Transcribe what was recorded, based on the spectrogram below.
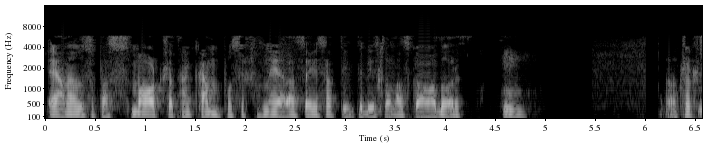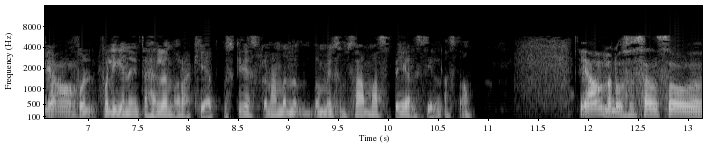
är han ändå så pass smart så att han kan positionera sig så att det inte blir sådana skador. Mm. Klart, Ja. Fol- Folin är inte heller någon raket på skridskorna men de är som samma spelstil nästan. Ja, men och så sen så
